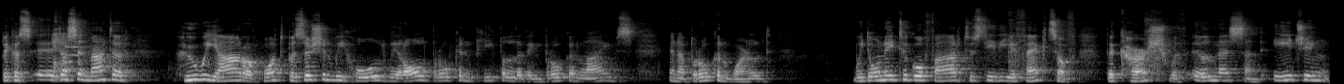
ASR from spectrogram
Because it doesn't matter who we are or what position we hold. We are all broken people living broken lives in a broken world. We don't need to go far to see the effects of the curse with illness and aging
